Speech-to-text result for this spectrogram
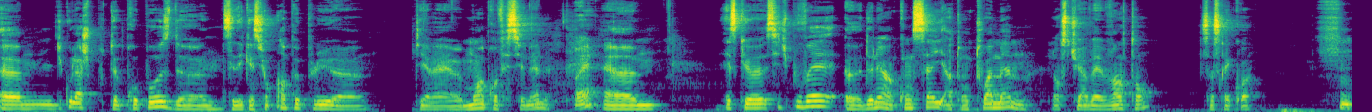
du coup là, je te propose de, c'est des questions un peu plus je dirais, euh, moins professionnel. Ouais. Euh, est-ce que si tu pouvais euh, donner un conseil à ton toi-même lorsque tu avais 20 ans, ça serait quoi? Hmm.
